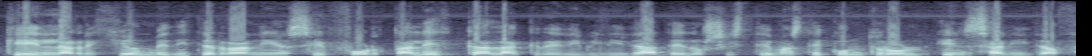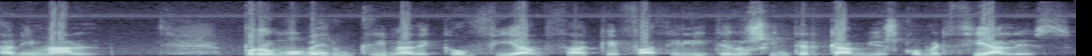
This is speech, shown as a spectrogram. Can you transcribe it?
que en la región mediterránea se fortalezca la credibilidad de los sistemas de control en sanidad animal, promover un clima de confianza que facilite los intercambios comerciales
